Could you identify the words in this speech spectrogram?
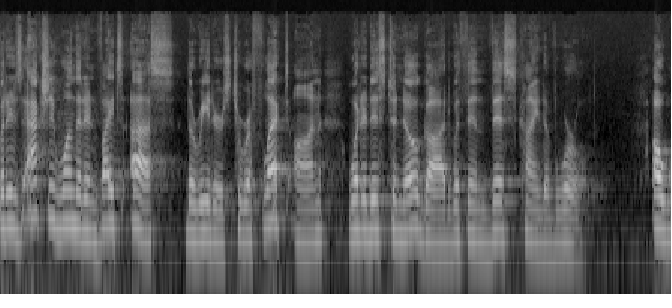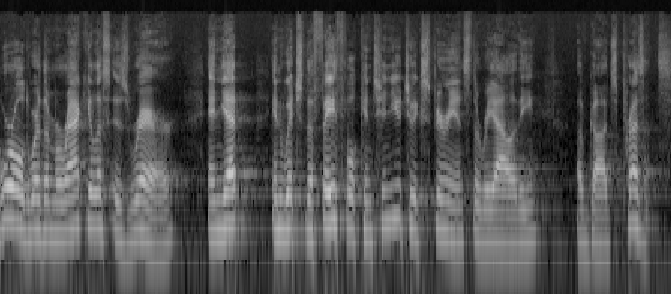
but it is actually one that invites us, the readers, to reflect on what it is to know God within this kind of world. A world where the miraculous is rare, and yet in which the faithful continue to experience the reality of God's presence.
